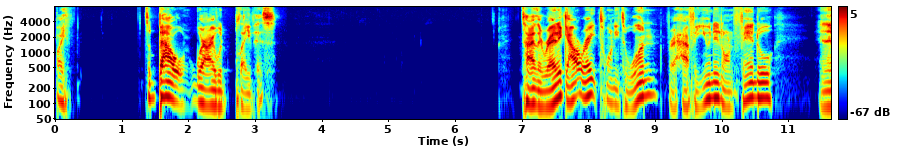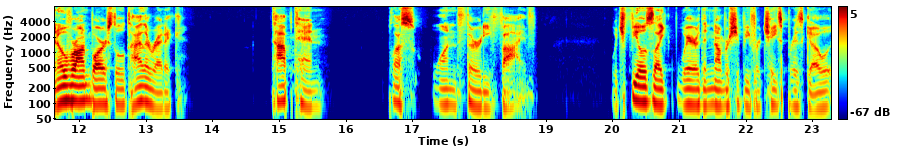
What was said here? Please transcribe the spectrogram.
By, it's about where I would play this. Tyler Reddick outright 20 to 1 for half a unit on FanDuel. And then over on Barstool, Tyler Reddick, top 10 plus 135, which feels like where the number should be for Chase Briscoe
